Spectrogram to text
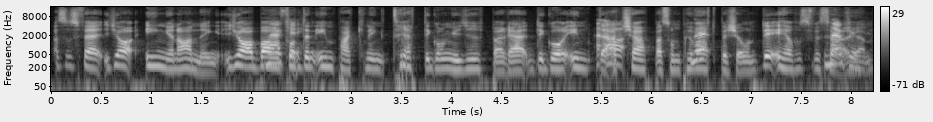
Alltså Sofia, jag har ingen aning. Jag har bara Nej, fått en inpackning 30 gånger djupare. Det går inte Ja. att köpa som privatperson. Det är hos frisören. Nej, okej.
